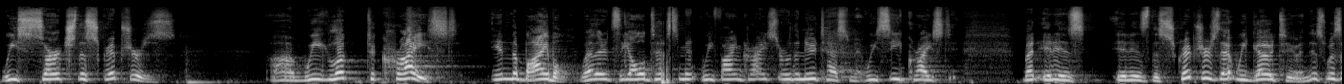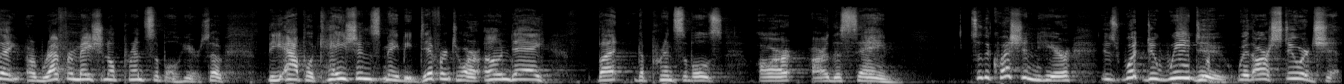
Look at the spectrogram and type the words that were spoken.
We search the Scriptures. Uh, we look to Christ in the Bible. Whether it's the Old Testament, we find Christ, or the New Testament, we see Christ. But it is, it is the scriptures that we go to. And this was a, a reformational principle here. So the applications may be different to our own day, but the principles are, are the same. So the question here is what do we do with our stewardship?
